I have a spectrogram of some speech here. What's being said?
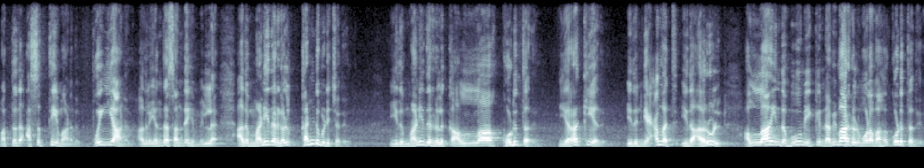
மற்றது அசத்தியமானது பொய்யானது. அதில் எந்த சந்தேகம் இல்லை. அது மனிதர்கள் கண்டுபிடிச்சது. இது மனிதர்களுக்கு அல்லாஹ் கொடுத்தது இறக்கியது. இது நியமத் இது அருள். அல்லாஹ் இந்த பூமிக்கு நபிமார்கள் மூலமாக கொடுத்தது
